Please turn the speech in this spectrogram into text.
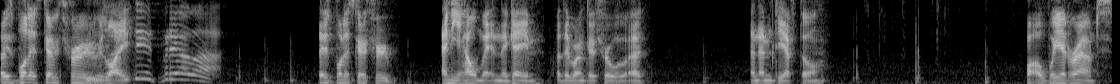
Those bullets go through like those bullets go through any helmet in the game, but they won't go through a, an MDF door. What a weird round.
